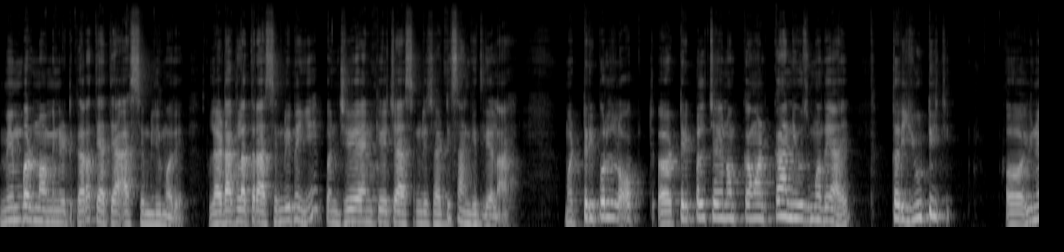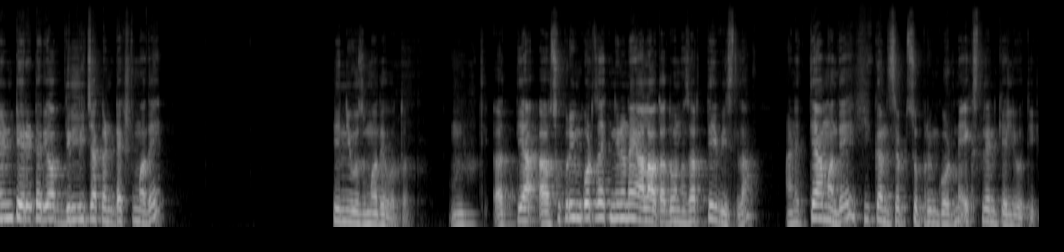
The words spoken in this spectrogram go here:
मेंबर नॉमिनेट करा त्या त्या असेंब्लीमध्ये. लडाखला तर असेंब्ली नाही आहे पण जे एन केच्या असेंब्लीसाठी सांगितलेलं आहे. मग triple of triple chain of command का न्यूजमध्ये आहे? तर युटी युनियन टेरिटरी ऑफ दिल्लीच्या कंटेक्स्टमध्ये ते न्यूजमध्ये होतं. त्या सुप्रीम कोर्टचा एक निर्णय आला होता दोन हजार तेवीसला आणि त्यामध्ये ही कन्सेप्ट सुप्रीम कोर्टने एक्सप्लेन केली होती.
